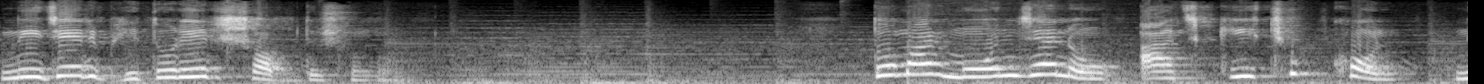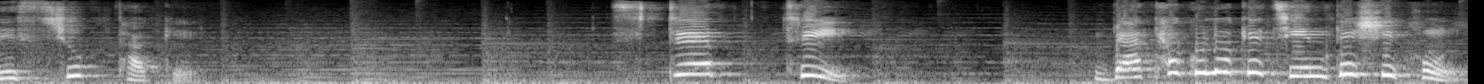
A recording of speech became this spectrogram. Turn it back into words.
নিজের ভিতরের শব্দ শুনুন। তোমার মন যেন আজ কিছুক্ষণ নিশ্চুপ থাকে। স্টেপ থ্রি, ব্যথাগুলোকে চিনতে শিখুন।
